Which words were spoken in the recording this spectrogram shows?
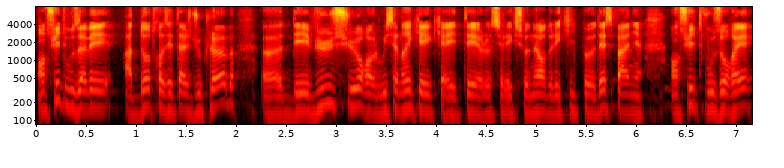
Ensuite, vous avez à d'autres étages du club euh, des vues sur Luis Enrique, qui a été le sélectionneur de l'équipe d'Espagne. Ensuite, vous aurez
